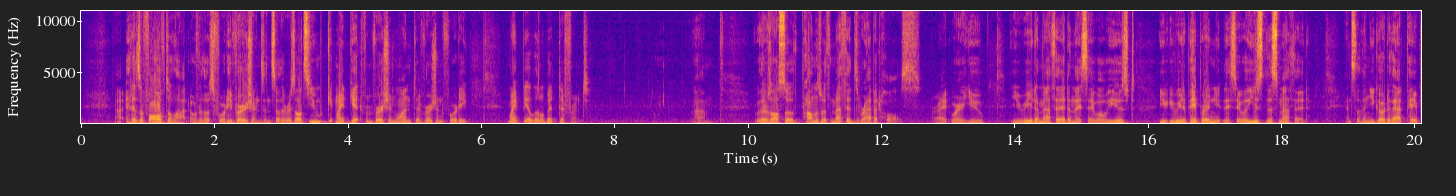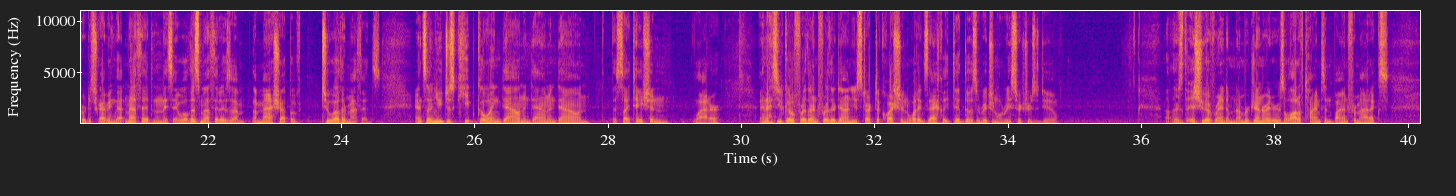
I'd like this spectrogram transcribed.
Uh, it has evolved a lot over those 40 versions, and so the results you get, might get from version 1 to version 40 might be a little bit different. Um, there's also problems with methods rabbit holes, right? Where you you read a method and they say, well, we used you, you read a paper and you, they say, we used this method, and so then you go to that paper describing that method, and they say, well, this method is a, a mashup of two other methods, and so you just keep going down and down and down the citation ladder. And as you go further and further down, you start to question what exactly did those original researchers do? Uh, there's the issue of random number generators. A lot of times in bioinformatics,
